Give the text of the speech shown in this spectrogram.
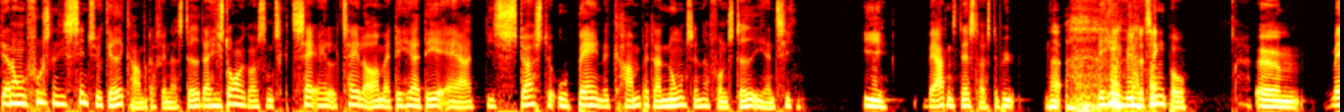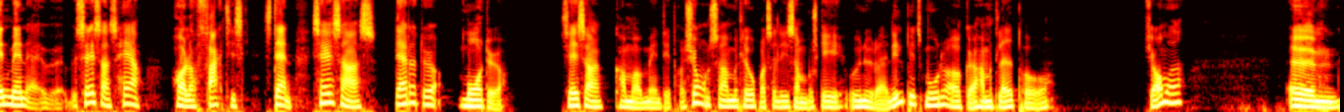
Der er nogle fuldstændig sindssyge gadekampe, der finder sted. Der er historikere, som ta- taler om, at det her det er de største urbane kampe, der nogensinde har fundet sted i antikken. I verdens næststørste by. Ja. Det er helt vildt at tænke på. Øhm, men, men øh, Cæsars her holder faktisk stand. Cæsars datter dør, mor dør. Cæsar kommer med en depression, som Kleopatra ligesom måske udnytter en lille bit smule og gør ham glad på sjov måde. Øhm,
